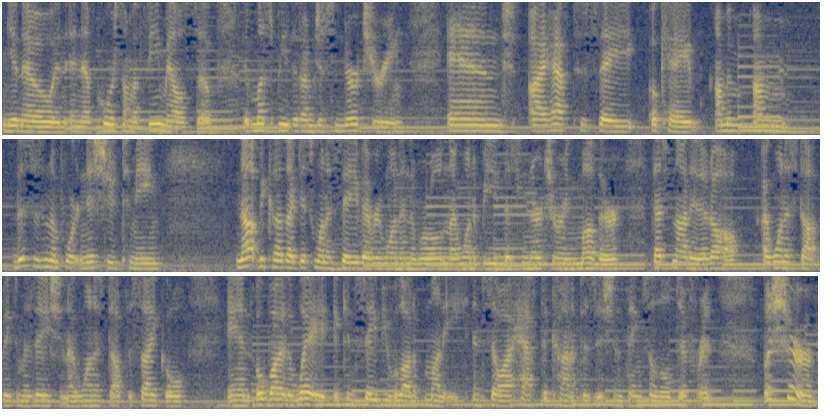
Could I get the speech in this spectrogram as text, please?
you know, and, and of course I'm a female, so it must be that I'm just nurturing. And I have to say, okay, I'm, I'm, this is an important issue to me, not because I just want to save everyone in the world and I want to be this nurturing mother. That's not it at all. I want to stop victimization. I want to stop the cycle. And oh, by the way, it can save you a lot of money. And so I have to kind of position things a little different. But sure,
